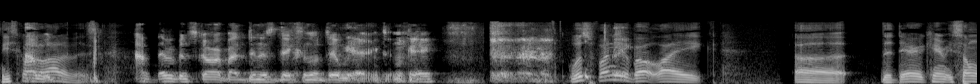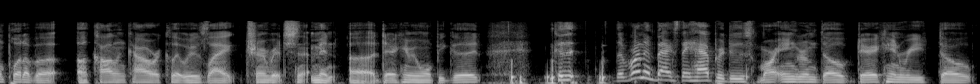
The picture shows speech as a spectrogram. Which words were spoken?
He scarred I a lot of us. I've never been scarred by Dennis Dixon or Joey Harrington. Okay, What's funny about like uh the Derrick Henry? Someone put up a a Colin Cowherd clip where he was like Trent Richardson. I mean, uh, Derrick Henry won't be good because the running backs they have produced Mark Ingram dope, Derrick Henry dope,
